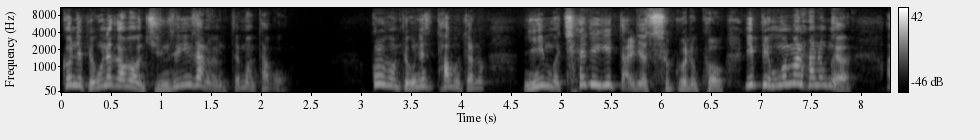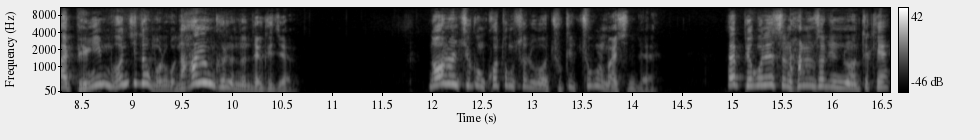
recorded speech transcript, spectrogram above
그런데 병원에 가보면 진성인 사람은 더 많다고. 그러면 병원에서 다 보잖아. 니뭐 체력이 딸려서 그렇고 이 병원만 하는 거야. 아 병이 뭔지도 모르고 나는 그랬는데 그죠? 나는 지금 고통스러워 죽기 죽을 맛인데. 아, 병원에서는 하는 소리는 어떻게?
